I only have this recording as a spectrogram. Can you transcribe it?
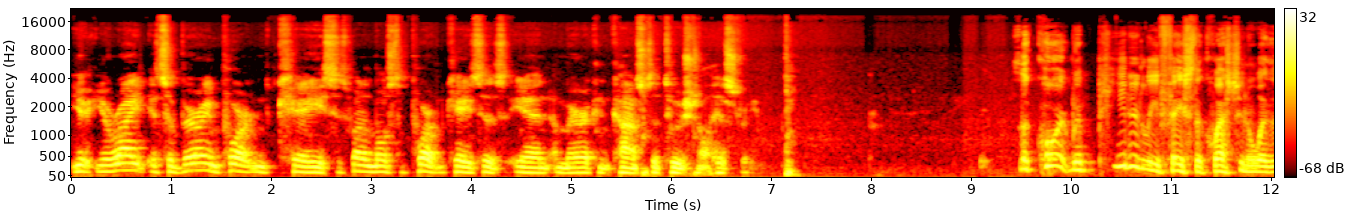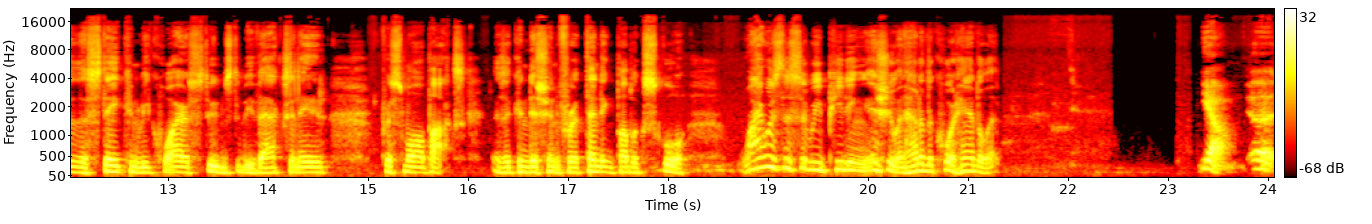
you're right. It's a very important case. It's one of the most important cases in American constitutional history. The court repeatedly faced the question of whether the state can require students to be vaccinated for smallpox as a condition for attending public school. Why was this a repeating issue, and how did the court handle it? Yeah, uh,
